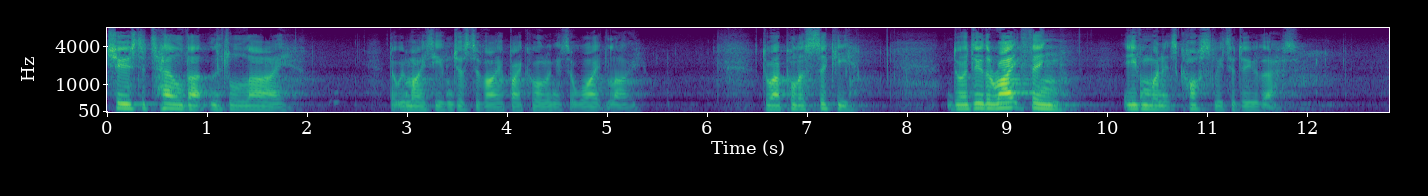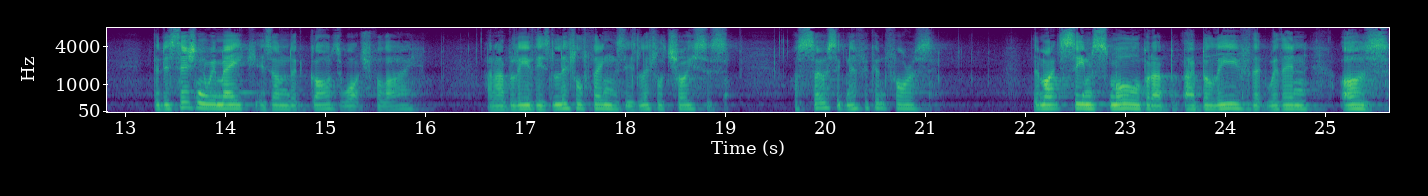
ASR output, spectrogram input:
choose to tell that little lie that we might even justify by calling it a white lie? Do I pull a sickie? Do I do the right thing even when it's costly to do that? The decision we make is under God's watchful eye. And I believe these little things, these little choices, are so significant for us. They might seem small, but I, I believe that within us,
